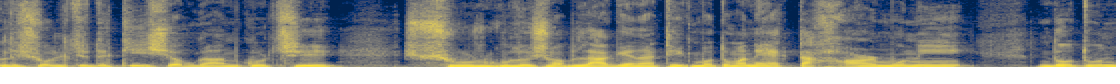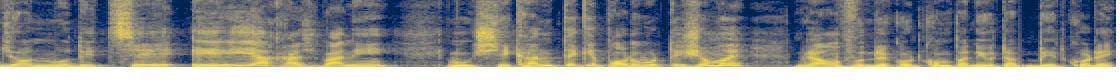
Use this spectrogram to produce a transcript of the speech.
বলে শুনছি কী সব গান করছে? সুরগুলো সব লাগে না ঠিক মতো মানে একটা হারমোনি নতুন জন্ম দিচ্ছে এই আকাশবাণী এবং সেখান থেকে পরবর্তী সময় গ্রামোফোন রেকর্ড কোম্পানি ওটা বের করে।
